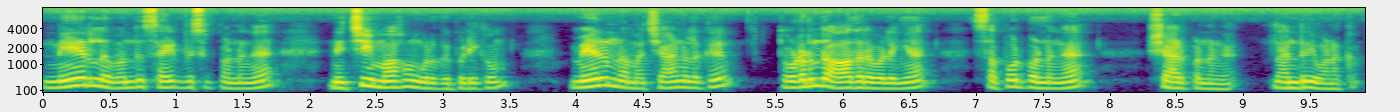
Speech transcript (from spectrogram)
நேரில் வந்து சைட் விசிட் பண்ணுங்கள் நிச்சயமாக உங்களுக்கு பிடிக்கும். மேலும் நம்ம சேனலுக்கு தொடர்ந்து ஆதரவளிங்க சப்போர்ட் பண்ணுங்கள் ஷேர் பண்ணுங்கள் நன்றி வணக்கம்.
